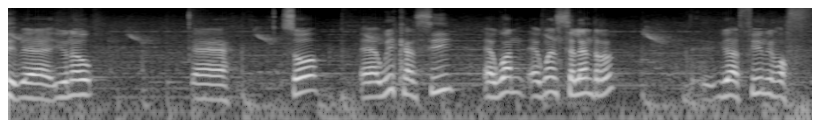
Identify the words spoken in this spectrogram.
uh, you know, uh, so uh, we can see uh, one uh, one cylinder. You are feeling of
